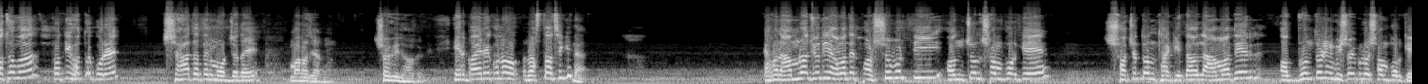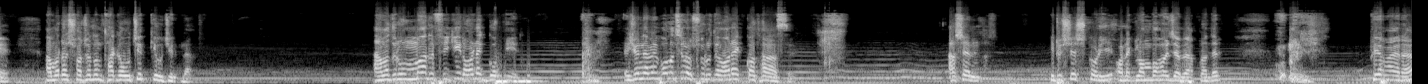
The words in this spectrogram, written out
অথবা প্রতিহত করে শাহাদাতের মর্যাদায় মারা যাবে, শহীদ হবে। এর বাইরে কোনো রাস্তা আছে কিনা? এখন আমরা যদি আমাদের পার্শ্ববর্তী অঞ্চল সম্পর্কে সচেতন থাকি, তাহলে আমাদের অভ্যন্তরীণ বিষয়গুলো সম্পর্কে আমাদের সচেতন থাকা উচিত কি উচিত না? আমাদের উম্মার ফিকির অনেক গভীর। এই জন্য আমি বলেছিলাম শুরুতে অনেক কথা আছে। আসেন একটু শেষ করি, অনেক লম্বা হয়ে যাবে আপনাদের। প্রিয় ভাইরা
